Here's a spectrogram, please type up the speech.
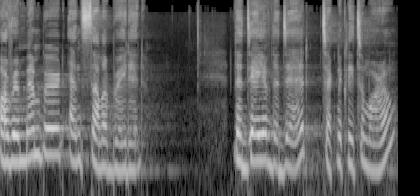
are remembered and celebrated. The Day of the Dead, technically tomorrow,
